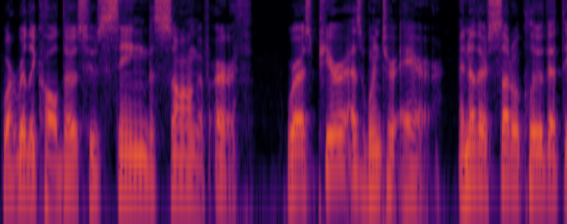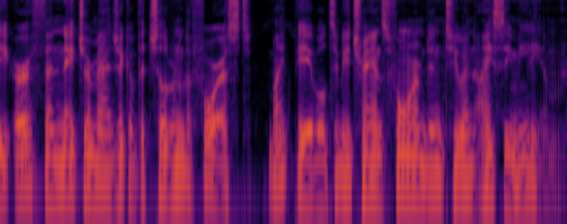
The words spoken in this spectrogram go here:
who are really called those who sing the song of earth, were as pure as winter air. Another subtle clue that the earth and nature magic of the children of the forest might be able to be transformed into an icy medium.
